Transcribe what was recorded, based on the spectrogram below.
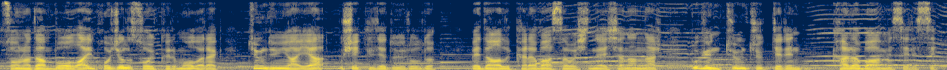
Sonradan bu olay Hocalı soykırımı olarak tüm dünyaya bu şekilde duyuruldu ve Dağlık Karabağ Savaşı'nda yaşananlar bugün tüm Türklerin Karabağ meselesi.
